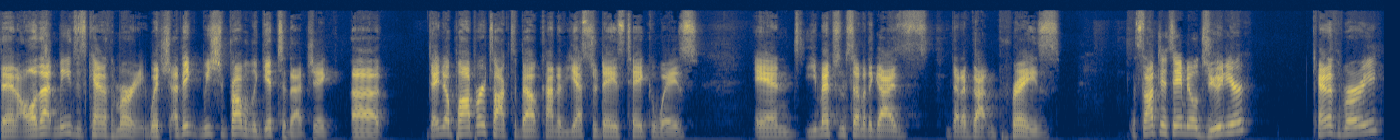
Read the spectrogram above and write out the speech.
then all that means is Kenneth Murray, which I think we should probably get to that, Jake. Uh, Daniel Popper talked about kind of yesterday's takeaways. And you mentioned some of the guys that have gotten praise. Asante Samuel Jr., Kenneth Murray,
